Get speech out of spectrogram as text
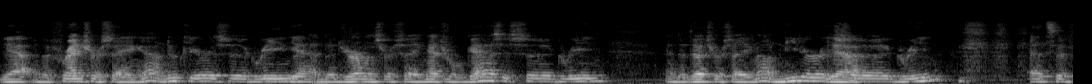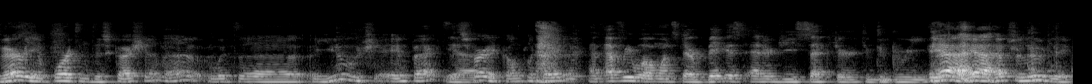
Yeah. And the French are saying, yeah, nuclear is uh, green, Yeah. and the Germans are saying natural gas is uh, green, and the Dutch are saying, no, neither is Yeah. uh, green. It's a very important discussion uh, with uh, a huge impact. Yeah. It's very complicated. And everyone wants their biggest energy sector to be green. yeah, yeah, absolutely.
